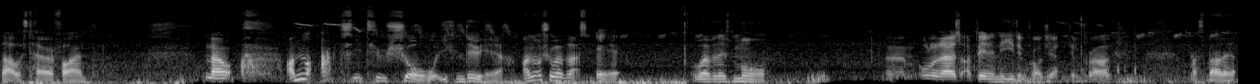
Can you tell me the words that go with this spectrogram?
That was terrifying. Now, I'm not actually too sure what you can do here. I'm not sure whether that's it or whether there's more. Um, all I know is I've been in the Eden Project in Prague. That's about it.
